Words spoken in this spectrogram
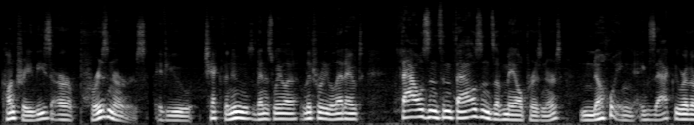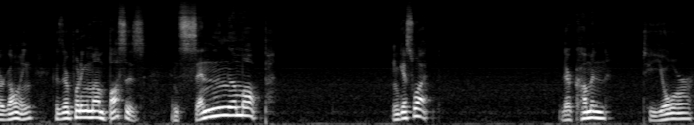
country. These are prisoners. If you check the news, Venezuela literally let out thousands and thousands of male prisoners, knowing exactly where they're going, because they're putting them on buses and sending them up. And guess what? They're coming to your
